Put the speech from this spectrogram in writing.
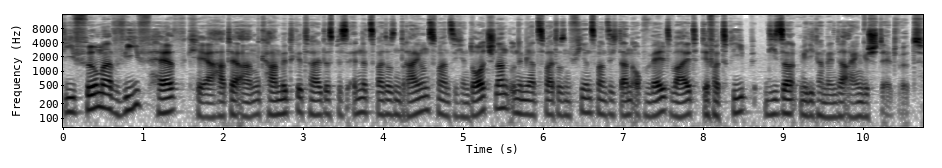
Die Firma Vive Healthcare hat der AMK mitgeteilt, dass bis Ende 2023 in Deutschland und im Jahr 2024 dann auch weltweit der Vertrieb dieser Medikamente eingestellt wird.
